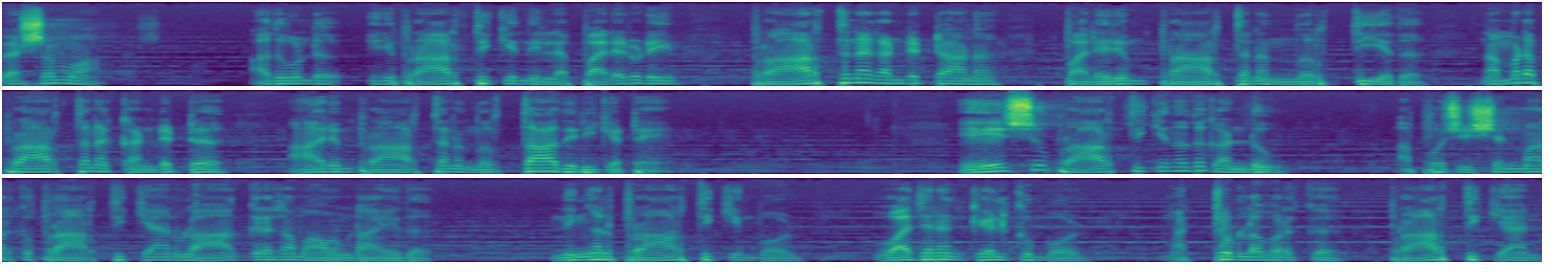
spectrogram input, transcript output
വിഷമമാണ് അതുകൊണ്ട് ഇനി പ്രാർത്ഥിക്കുന്നില്ല. പലരുടെയും പ്രാർത്ഥന കണ്ടിട്ടാണ് പലരും പ്രാർത്ഥന നിർത്തിയത്. നമ്മുടെ പ്രാർത്ഥന കണ്ടിട്ട് ആരും പ്രാർത്ഥന നിർത്താതിരിക്കട്ടെ. യേശു പ്രാർത്ഥിക്കുന്നത് കണ്ടു. അപ്പോൾ ശിഷ്യന്മാർക്ക് പ്രാർത്ഥിക്കാനുള്ള ആഗ്രഹമാണ് ഉണ്ടായത്. നിങ്ങൾ പ്രാർത്ഥിക്കുമ്പോൾ വചനം കേൾക്കുമ്പോൾ മറ്റുള്ളവർക്ക് പ്രാർത്ഥിക്കാൻ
